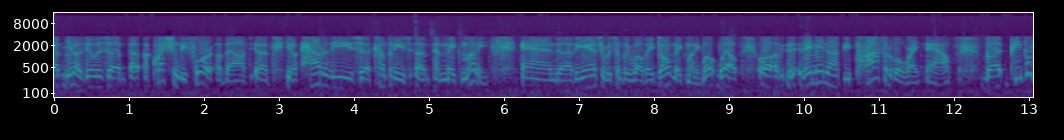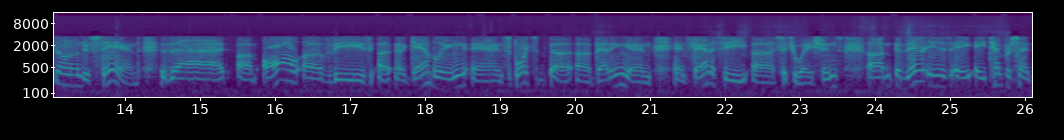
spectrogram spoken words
um, you know there was a, a question before about uh, you know how do these uh, companies uh, make money, and uh, the answer was simply well they don't make money. Well, well, well, they may not be profitable right now, but people don't understand that um, all of these uh, gambling and sports betting and and fantasy situations, um, there is a a ten percent.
